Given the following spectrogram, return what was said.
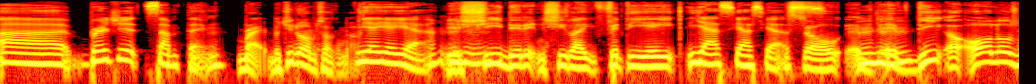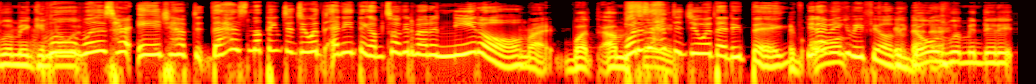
uh, Bridget something. right? But you know what I'm talking about. Yeah, yeah, yeah. Yeah, Mhm. she did it, and she's like 58. yes, yes, yes. So if, Mhm. if the, uh, all those women can well, do it, what does her age have to? That has nothing to do with anything. I'm talking about a needle. right? But I'm What does it have to do with anything? You're not all- making me feel if those women did it,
